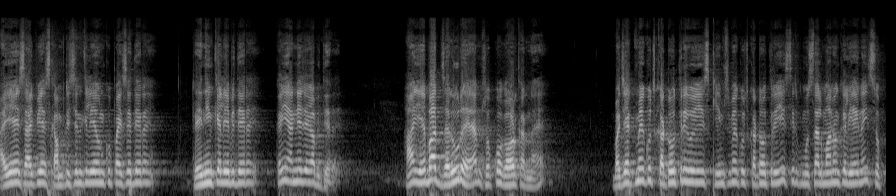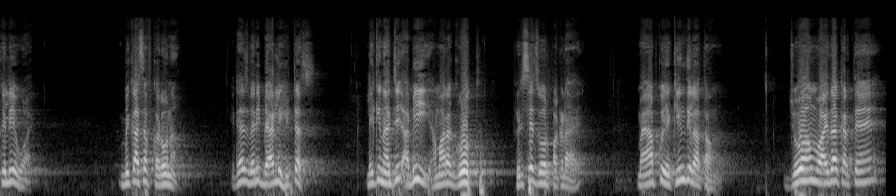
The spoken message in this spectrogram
दिए आईएएस आईपीएस कंपटीशन के लिए उनको पैसे दे रहे हैं ट्रेनिंग के लिए भी दे रहे हैं, कहीं अन्य जगह भी दे रहे हैं। हाँ ये बात ज़रूर है, हम सबको गौर करना है। बजट में कुछ कटौती हुई स्कीम्स में कुछ कटौती सिर्फ़ मुसलमानों के लिए नहीं, सबके लिए हुआ है। Because of corona it has very badly hits लेकिन अजय अभी हमारा ग्रोथ फिर से ज़ोर पकड़ा है। मैं आपको यकीन दिलाता हूँ, जो हम वायदा करते हैं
